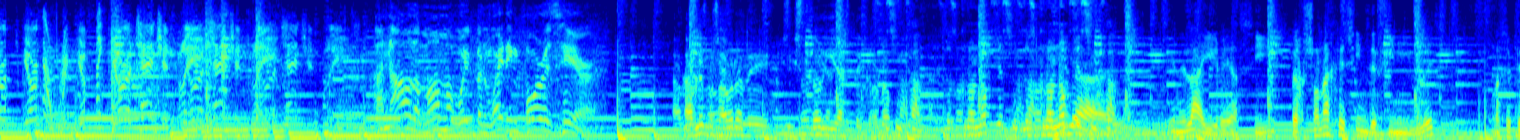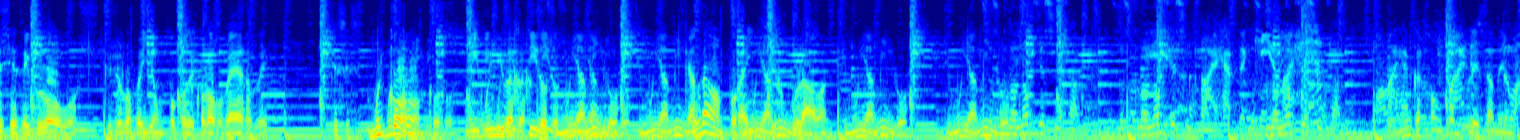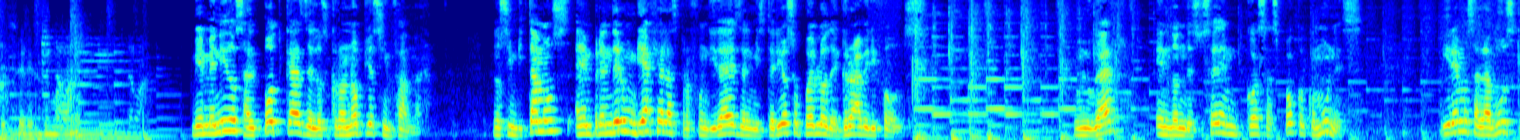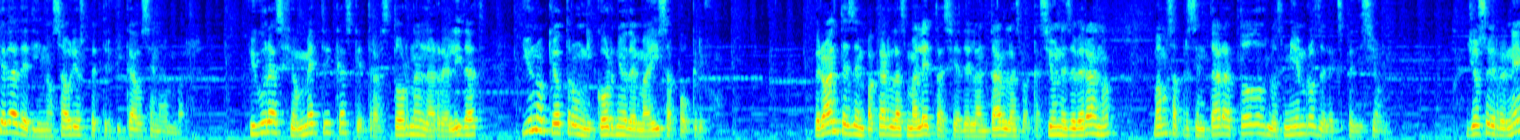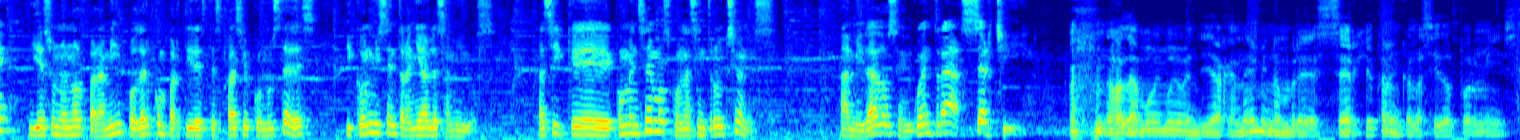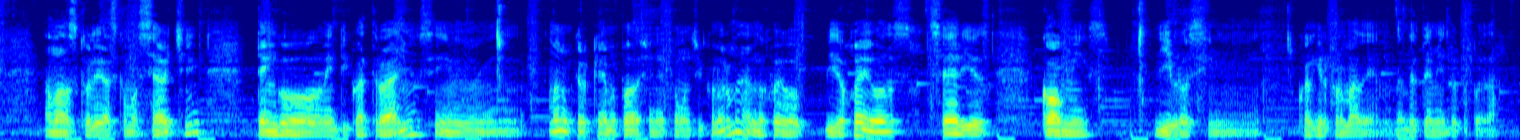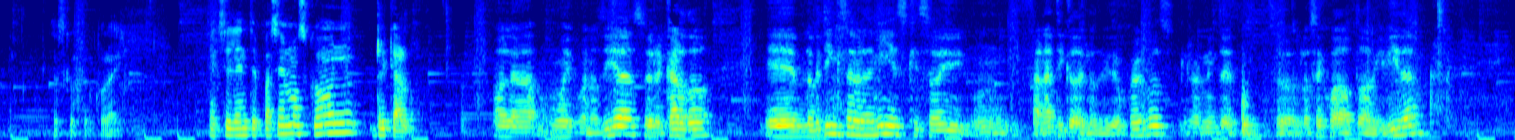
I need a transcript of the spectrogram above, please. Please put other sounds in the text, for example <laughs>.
Your, your, your, your attention, please. Attention, please. Attention, please. And now the moment we've been waiting for is here. Hablemos ahora de historias de cronopios. los cronopios, los cronopios en el aire así, personajes indefinibles, unas especies de globos, que yo los veía un poco de color verde, que se, muy cómicos, muy, muy divertidos y muy amigos, y muy amigos, que andaban por ahí, circulaban, y muy amigos, y muy amigos, cronopios infames, los cronopios infames, los cronopios infames. que nunca son completamente seres humanos. Bienvenidos al podcast de los cronopios sin fama. Los invitamos a emprender un viaje a las profundidades del misterioso pueblo de Gravity Falls. Un lugar en donde suceden cosas poco comunes. Iremos a la búsqueda de dinosaurios petrificados en ámbar, figuras geométricas que trastornan la realidad y uno que otro unicornio de maíz apócrifo. Pero antes de empacar las maletas y adelantar las vacaciones de verano, vamos a presentar a todos los miembros de la expedición. Yo soy René y es un honor para mí poder compartir este espacio con ustedes y con mis entrañables amigos. Así que comencemos con las introducciones. A mi lado se encuentra Serchi. <laughs> Hola, muy muy buen día René, mi nombre es Sergio, también conocido por mis amados colegas como Sergi. Tengo 24 años y bueno, creo que me puedo definir como un chico normal. No juego videojuegos, series, cómics, libros y cualquier forma de, entretenimiento que pueda escoger por ahí. Excelente, pasemos con Ricardo. Hola, muy buenos días, soy Ricardo. Eh, lo que tienen que saber de mí es que soy un fanático de los videojuegos, realmente los he jugado toda mi vida.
